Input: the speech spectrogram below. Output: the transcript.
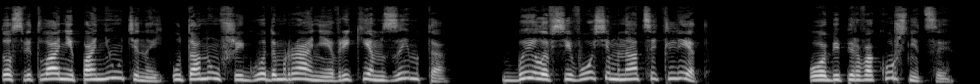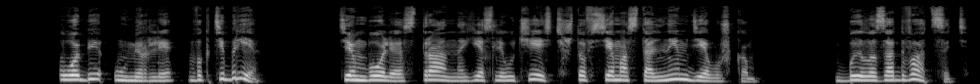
то Светлане Понютиной, утонувшей годом ранее в реке Мзымта, было всего 17 лет. Обе первокурсницы, обе умерли в октябре. Тем более странно, если учесть, что всем остальным девушкам было за двадцать.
